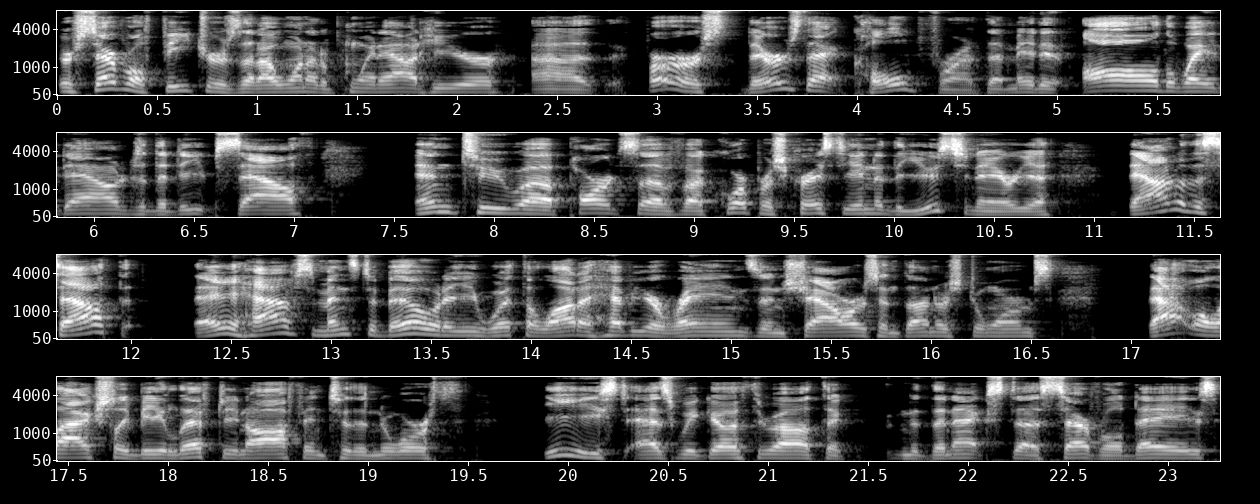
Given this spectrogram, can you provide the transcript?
There's several features that I wanted to point out here. Uh, first, there's that cold front that made it all the way down to the deep south into uh, parts of uh, Corpus Christi into the Houston area. Down to the south, they have some instability with a lot of heavier rains and showers and thunderstorms. That will actually be lifting off into the northeast as we go throughout the, the next uh, several days.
